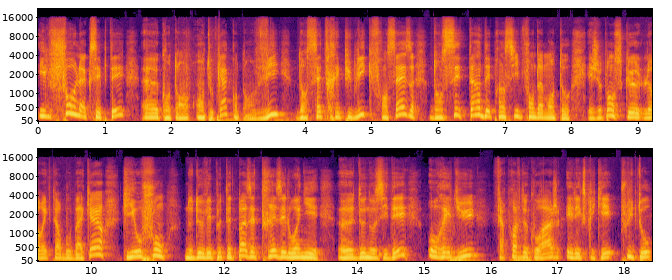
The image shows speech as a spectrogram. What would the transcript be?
il faut l'accepter euh, quand on, en tout cas quand on vit dans cette République française dont c'est un des principes fondamentaux. Et je pense que le recteur Boubaker, qui au fond ne devait peut-être pas être très éloigné euh, de nos idées, aurait dû faire preuve de courage et l'expliquer plutôt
